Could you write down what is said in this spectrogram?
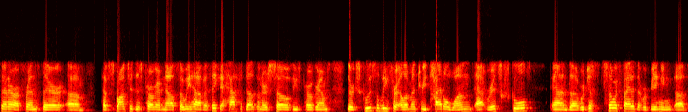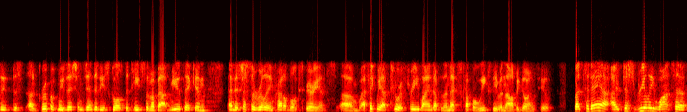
Center, our friends there, um, have sponsored this program now. So we have, I think, a half a dozen or so of these programs. They're exclusively for elementary Title I at-risk schools. And uh, we're just so excited that we're bringing uh, the, this uh, group of musicians into these schools to teach them about music, and and it's just a really incredible experience. Um, I think we have two or three lined up in the next couple of weeks, even that I'll be going to. But today, I, I just really want to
